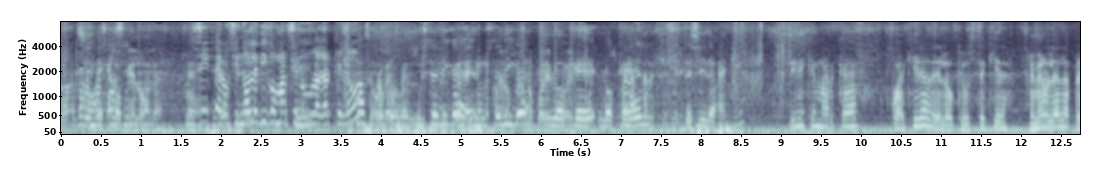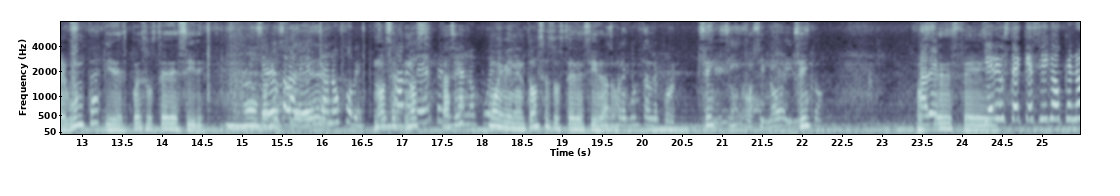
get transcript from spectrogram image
hágalo más Déjalo fácil. que él lo haga. Me- Sí, pero si no le digo marquen en un lugar que no. No se preocupe. Usted diga, usted pero diga no lo que, lo que él sí, decida. Aquí tiene que marcar cualquiera de lo que usted quiera. Primero lea la pregunta y después usted decide. Pero es para leer, ya no, joven. No Sí se, sabe no, leer, pero ¿así? ya no puede. Muy bien, entonces usted decida. Pregúntale por Sí. si sí o si no y Sí. listo. A Usted, ver, este... ¿quiere usted que siga o que no?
